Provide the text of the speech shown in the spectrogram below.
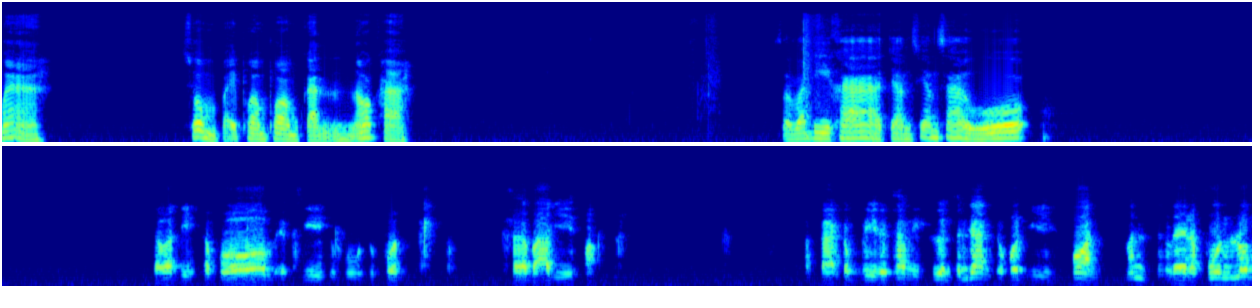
มา ส้มไปพร้อมๆกันเนาะค่ะ สวัสดีค่ะ อาจารย์เซียนซ่าอูสวัสดีครับผมเอฟซีทุกผู้ทุกคนสบายดีเนาะอากาศก็ดีแต่ถ้ามีเคลื่อนสัญญาณก็พอดีห้อน มันจังไรล่ะฝนลม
